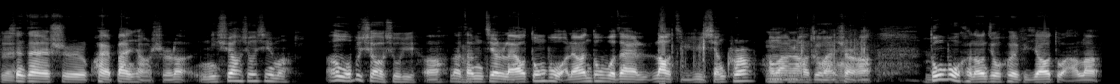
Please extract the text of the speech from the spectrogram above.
对，现在是快半小时了，你需要休息吗？呃，我不需要休息。啊，那咱们接着聊东部，聊完东部再唠几句闲嗑，好吧？嗯然后就完事儿啊。嗯东部可能就会比较短了，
